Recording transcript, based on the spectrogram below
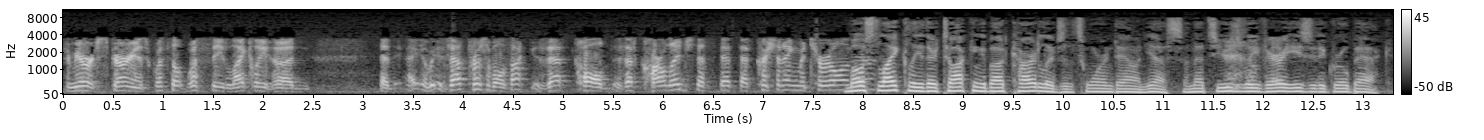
from your experience, what's the what's the likelihood that is that first of all is that is that called is that cartilage that that, that cushioning material? Most likely, they're talking about cartilage that's worn down. Yes, and that's usually very easy to grow back.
